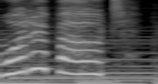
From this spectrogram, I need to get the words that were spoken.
what about...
